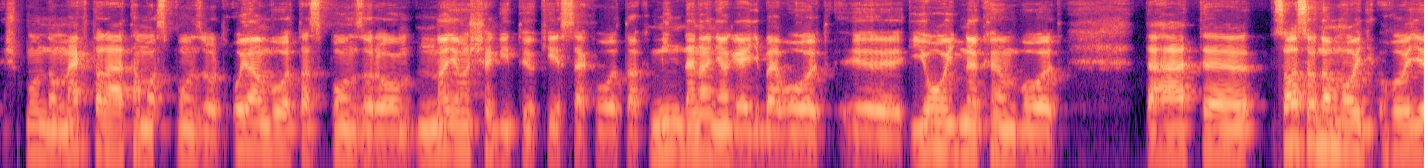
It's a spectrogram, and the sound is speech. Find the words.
és mondom, megtaláltam a szponzort, olyan volt a szponzorom, nagyon segítőkészek voltak, minden anyag egybe volt, jó ügynökön volt, tehát szóval azt mondom, hogy, hogy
